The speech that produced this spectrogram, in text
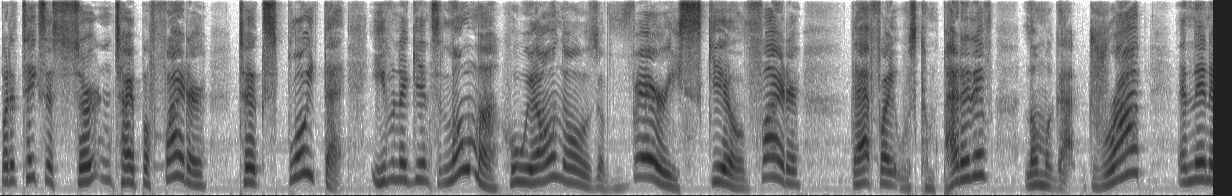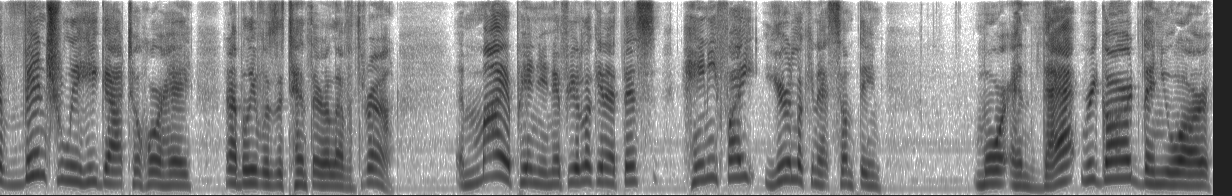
but it takes a certain type of fighter to exploit that. Even against Loma, who we all know is a very skilled fighter, that fight was competitive. Loma got dropped, and then eventually he got to Jorge, and I believe it was the 10th or 11th round. In my opinion, if you're looking at this, Haney fight, you're looking at something more in that regard than you are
